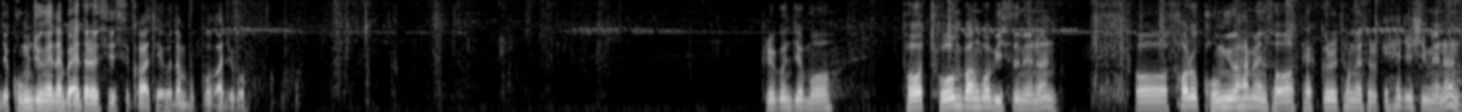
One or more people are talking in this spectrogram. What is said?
이제 공중에다 매달릴 수 있을 것 같아요. 그다음 묶어 가지고 그리고 이제 뭐 더 좋은 방법이 있으면은 어, 서로 공유하면서 댓글을 통해서 이렇게 해주시면은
